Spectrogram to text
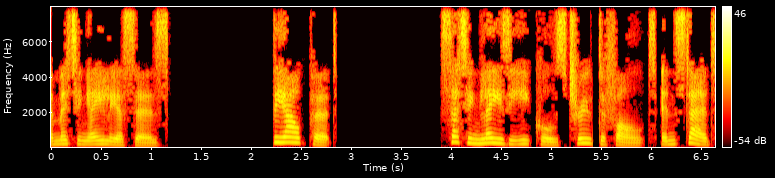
omitting aliases. The output setting lazy equals true default instead,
